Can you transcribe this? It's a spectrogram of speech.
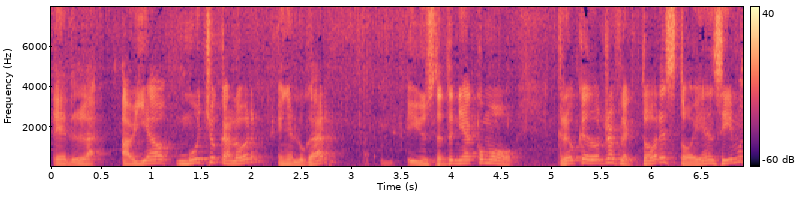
el- la- había mucho calor en el lugar y usted tenía como, creo que dos reflectores todavía encima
